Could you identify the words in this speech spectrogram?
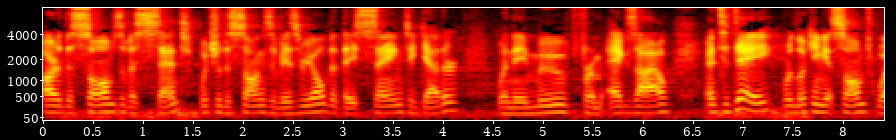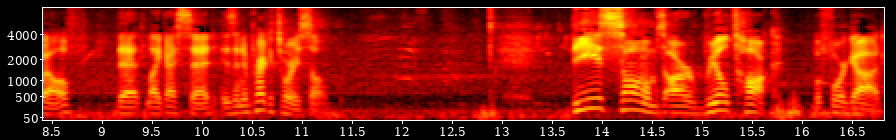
are, the psalms of ascent, which are the songs of Israel that they sang together when they moved from exile. And today we're looking at Psalm 12, that, like I said, is an imprecatory psalm. These psalms are real talk before God.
